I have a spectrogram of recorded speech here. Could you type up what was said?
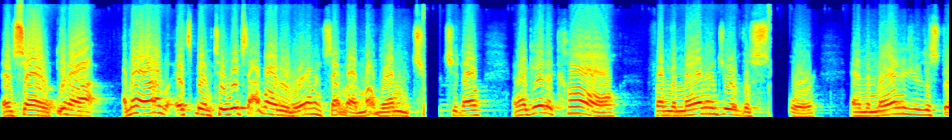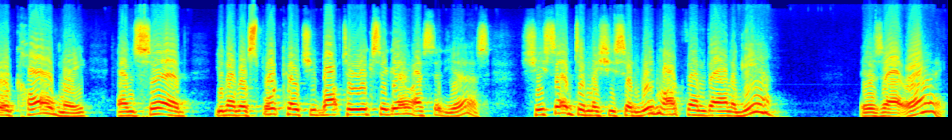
And so, you know, I, I mean, I, it's been two weeks. I've already worn some of them. I'm worn to church, you know, and I get a call from the manager of the store, and the manager of the store called me and said, you know, those sport coats you bought two weeks ago? I said, yes. She said to me, she said, we marked them down again. Is that right?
